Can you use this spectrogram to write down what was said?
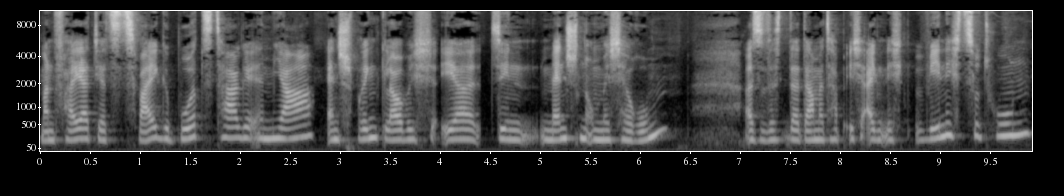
man feiert jetzt zwei Geburtstage im Jahr, entspringt, glaube ich, eher den Menschen um mich herum. Also das, da, damit habe ich eigentlich wenig zu tun.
